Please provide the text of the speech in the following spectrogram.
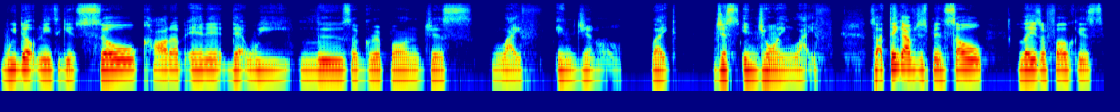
we don't need to get so caught up in it that we lose a grip on just life in general like just enjoying life. So i think i've just been so laser focused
